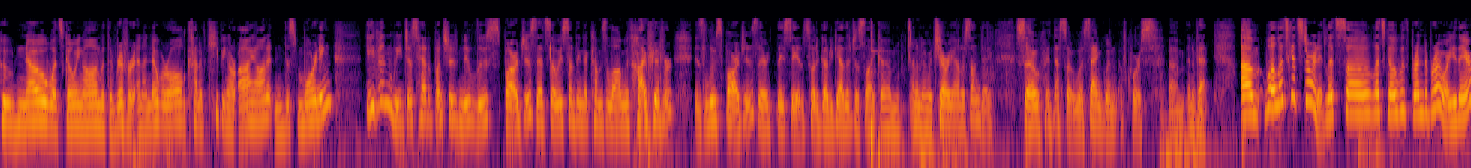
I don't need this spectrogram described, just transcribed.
who know what's going on with the river. And I know we're all kind of keeping our eye on it. And this morning, even we just had a bunch of new loose barges. That's always something that comes along with High River is loose barges. They're, they see it sort of go together just like um, I don't know a cherry on a sundae. So and that's so uh, sanguine, of course, um, an event. Um, well, let's get started. Let's uh, let's go with Brenda Breaux. Are you there?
